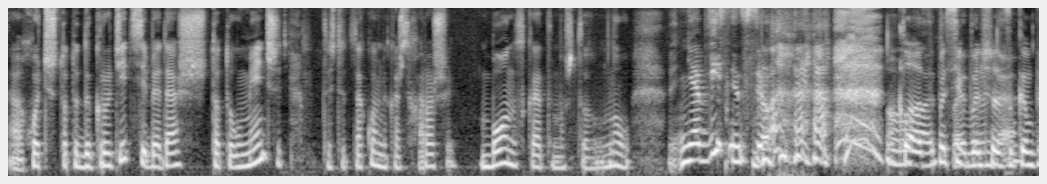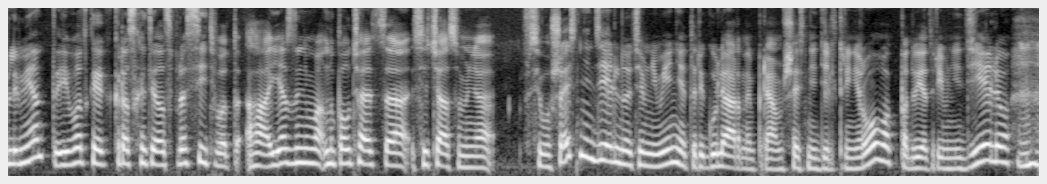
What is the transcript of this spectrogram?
э, хочешь что-то докрутить себе, да, что-то уменьшить, то есть это такой, мне кажется, хороший бонус к этому, что, ну, не обвиснет все. Класс, спасибо большое за комплимент. И вот я как раз хотела спросить, вот а, я занимаюсь, ну, получается, сейчас у меня всего 6 недель, но тем не менее это регулярный прям 6 недель тренировок, по 2-3 в неделю, угу.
